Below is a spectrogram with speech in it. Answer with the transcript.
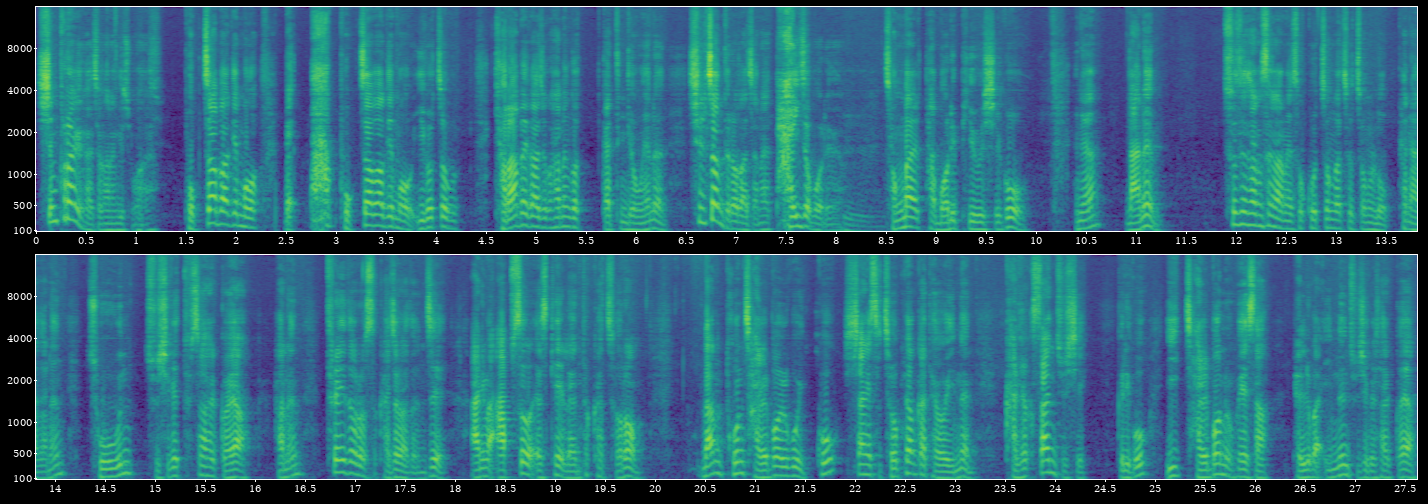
심플하게 가져가는 게 좋아요. 복잡하게 뭐 막 복잡하게 뭐 이것저것 결합해 가지고 하는 것 같은 경우에는 실전 들어가잖아요. 다 잊어버려요. 정말 다 머리 비우시고 그냥 나는 추세 상승하면서 고점과 저점을 높여 나가는 좋은 주식에 투자할 거야 하는 트레이더로서 가져가든지 아니면 앞서 SK 렌터카처럼 난 돈 잘 벌고 있고 시장에서 저평가되어 있는 가격 싼 주식 그리고 이익 잘 버는 회사 밸류가 있는 주식을 살 거야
